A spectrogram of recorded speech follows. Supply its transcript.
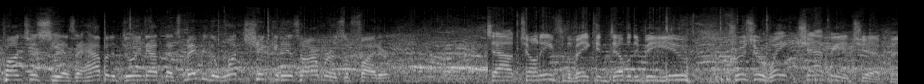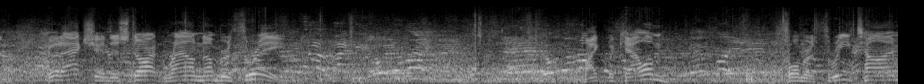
punches. He has a habit of doing that. That's maybe the one chink in his armor as a fighter. Out Toney for the vacant WBU Cruiserweight Championship. And good action to start round number three. Mike McCallum, former three-time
